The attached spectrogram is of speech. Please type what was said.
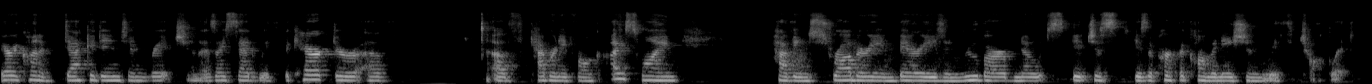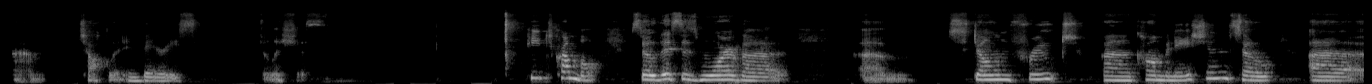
Very kind of decadent and rich. And as I said, with the character of, of Cabernet Franc ice wine, having strawberry and berries and rhubarb notes, it just is a perfect combination with chocolate, um, chocolate and berries. Delicious peach crumble. So this is more of a um, stone fruit uh, combination. So uh,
